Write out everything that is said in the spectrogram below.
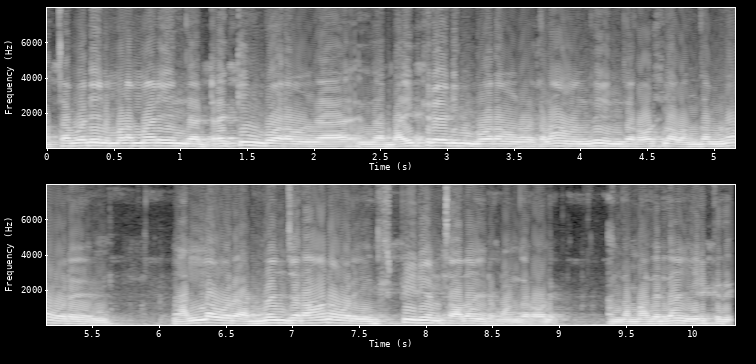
மற்றபடி நம்மள மாதிரி இந்த ட்ரெக்கிங் போகிறவங்க இந்த பைக் ரைடிங் போகிறவங்களுக்கெல்லாம் வந்து இந்த ரோட்டில் வந்தோம்னா ஒரு நல்ல ஒரு அட்வென்ச்சரான ஒரு எக்ஸ்பீரியன்ஸாக தான் இருக்கும் இந்த ரோடு அந்த மாதிரி தான் இருக்குது.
